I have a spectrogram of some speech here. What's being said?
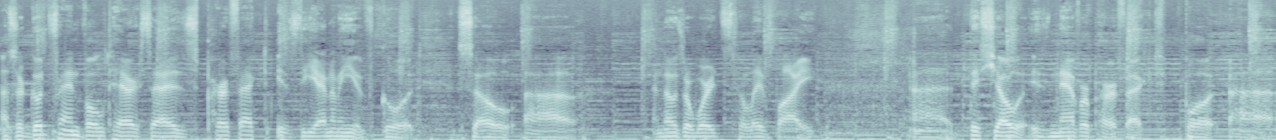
As our good friend Voltaire says, perfect is the enemy of good. So, uh, and those are words to live by. Uh, this show is never perfect, but uh,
